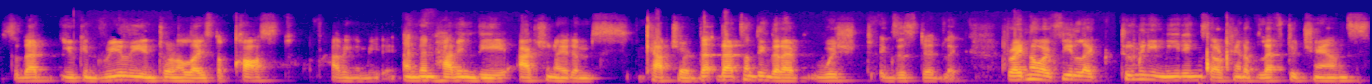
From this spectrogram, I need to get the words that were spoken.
so that you can really internalize the cost of having a meeting and then having the action items captured. That, that's something that i've wished existed. Like right now i feel like too many meetings are kind of left to chance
